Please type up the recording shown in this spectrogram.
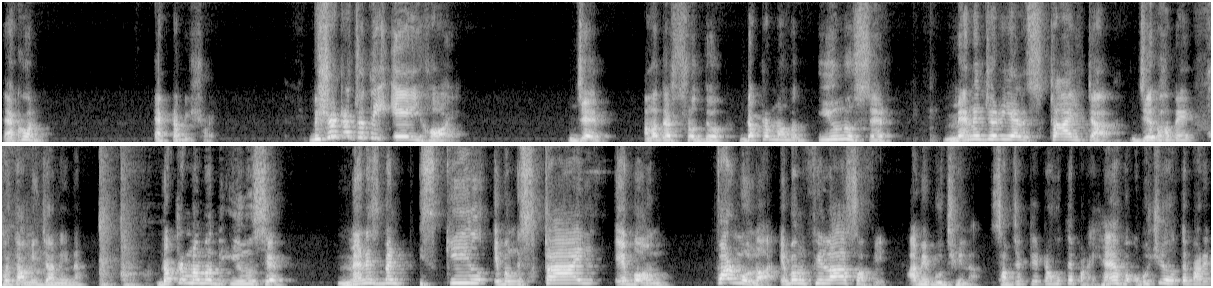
এখন একটা বিষয়। বিষয়টা যদি এই হয় যে আমাদের শ্রদ্ধেয় ডক্টর মোহাম্মদ ইউনুসের ম্যানেজারিয়াল স্টাইলটা যেভাবে, হয়তো আমি জানি না। ডক্টর মোহাম্মদ ইউনুসের ম্যানেজমেন্ট স্কিল এবং স্টাইল এবং ফর্মুলা এবং ফিলসফি আমি বুঝি না। সাবজেক্ট এটা হতে পারে। হ্যাঁ অবশ্যই হতে পারে।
